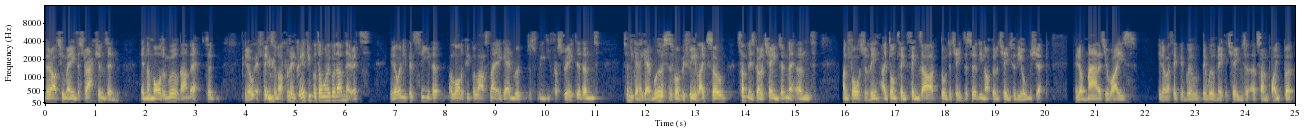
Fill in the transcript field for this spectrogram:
There are too many distractions in, in the modern world, aren't there? So, you know, if things are not going great, people don't want to go down there. It's, you know, and you could see that a lot of people last night again were just really frustrated and it's only going to get worse is what we feel like. So something's got to change, isn't it? And unfortunately, I don't think things are going to change. They're certainly not going to change with the ownership you know, manager wise, you know, I think they will they will make a change at, at some point. But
